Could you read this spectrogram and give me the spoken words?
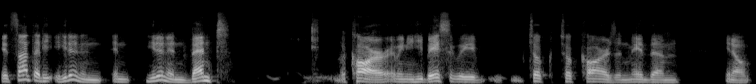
it's not that he, he didn't in, he didn't invent the car. I mean, he basically took took cars and made them you know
